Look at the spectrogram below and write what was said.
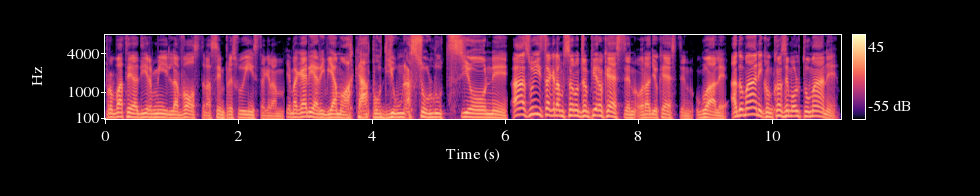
provate a dirmi la vostra sempre su Instagram, che magari arriviamo a capo di una soluzione. Ah, su Instagram sono Giampiero Kesten o Radio Kesten, uguale. A domani con cose molto umane.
